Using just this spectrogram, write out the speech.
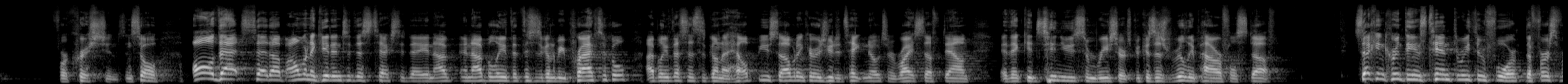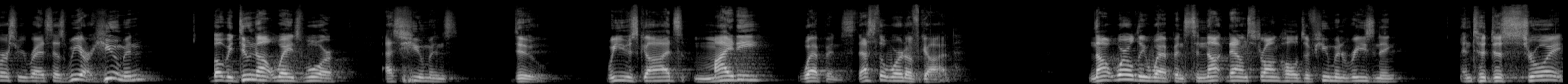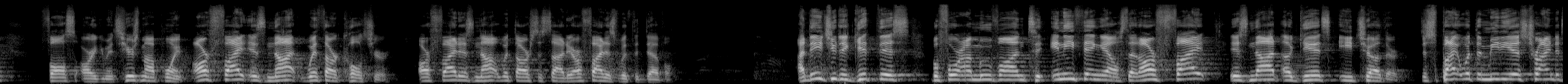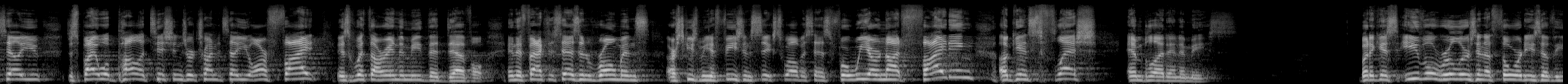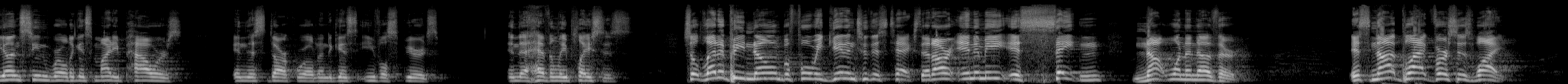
for Christians. And so, all that set up, I want to get into this text today, and I, and I believe that this is going to be practical. I believe this is going to help you. So, I would encourage you to take notes and write stuff down and then continue some research because it's really powerful stuff. Second Corinthians 10, 3 through 4, the first verse we read says, We are human, but we do not wage war as humans do. We use God's mighty weapons. That's the word of God. Not worldly weapons to knock down strongholds of human reasoning and to destroy false arguments. Here's my point our fight is not with our culture, our fight is not with our society, our fight is with the devil. I need you to get this before I move on to anything else that our fight is not against each other. Despite what the media is trying to tell you, despite what politicians are trying to tell you, our fight is with our enemy, the devil. And in fact, it says in Romans, or excuse me, Ephesians 6 12, it says, For we are not fighting against flesh and blood enemies, but against evil rulers and authorities of the unseen world, against mighty powers in this dark world, and against evil spirits in the heavenly places. So let it be known before we get into this text that our enemy is Satan, not one another. It's not black versus white.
